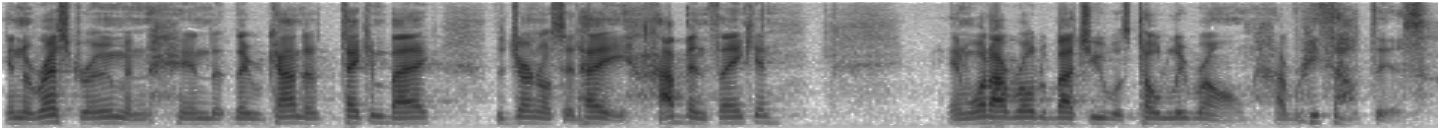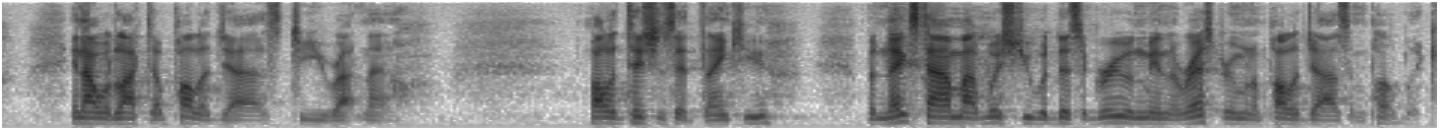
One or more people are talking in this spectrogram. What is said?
in the restroom, and, and they were kind of taken back. The journalist said, Hey, I've been thinking, and what I wrote about you was totally wrong. I've rethought this, and I would like to apologize to you right now. Politician said, Thank you. But next time, I wish you would disagree with me in the restroom and apologize in public.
